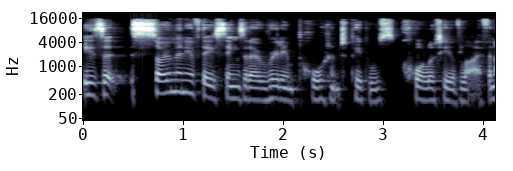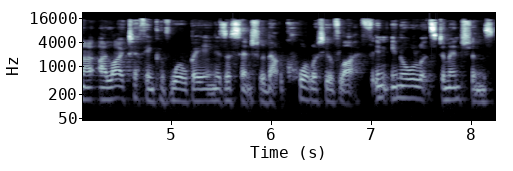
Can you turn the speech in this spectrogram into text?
is that so many of these things that are really important to people's quality of life, and I, I like to think of well-being as essentially about quality of life in, in all its dimensions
